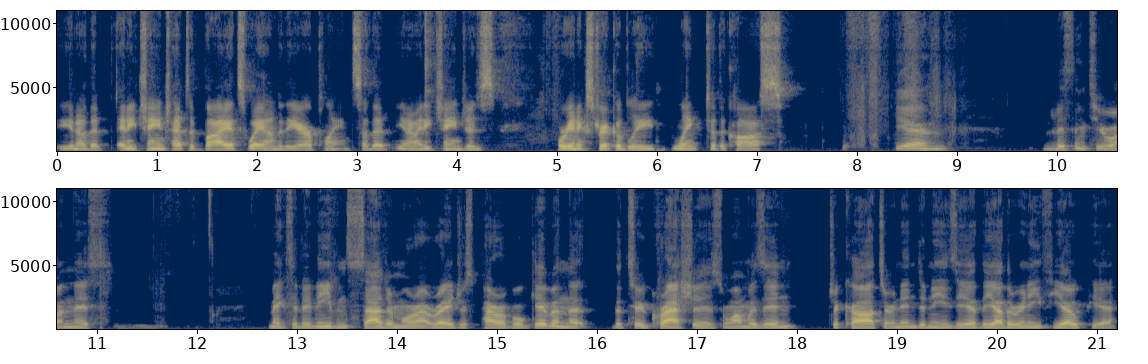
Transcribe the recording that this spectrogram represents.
you know, that any change had to buy its way onto the airplane, so that you know any changes were inextricably linked to the costs. Yeah, and listening to you on this makes it an even sadder, more outrageous parable, given that the two crashes, one was in Jakarta in Indonesia, the other in Ethiopia.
